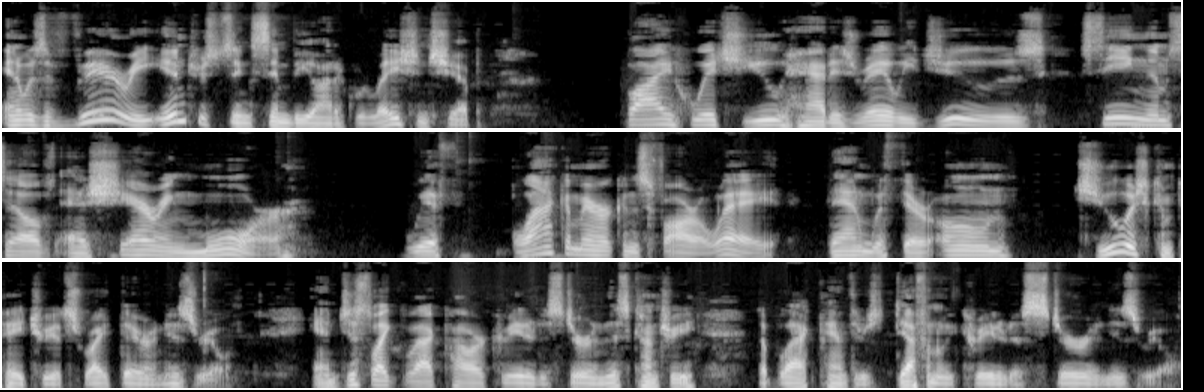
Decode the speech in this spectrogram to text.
And it was a very interesting symbiotic relationship by which you had Israeli Jews seeing themselves as sharing more with black Americans far away than with their own Jewish compatriots right there in Israel. And just like Black Power created a stir in this country, the Black Panthers definitely created a stir in Israel.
